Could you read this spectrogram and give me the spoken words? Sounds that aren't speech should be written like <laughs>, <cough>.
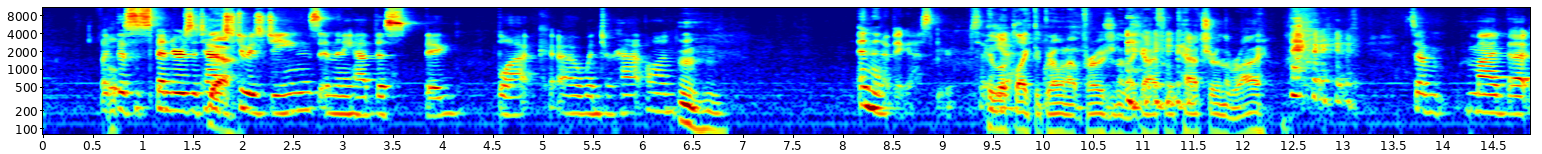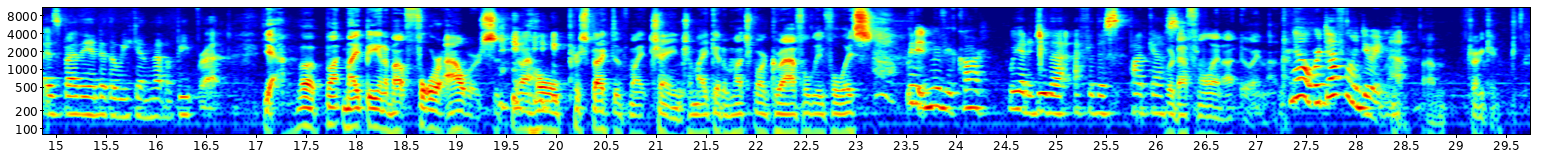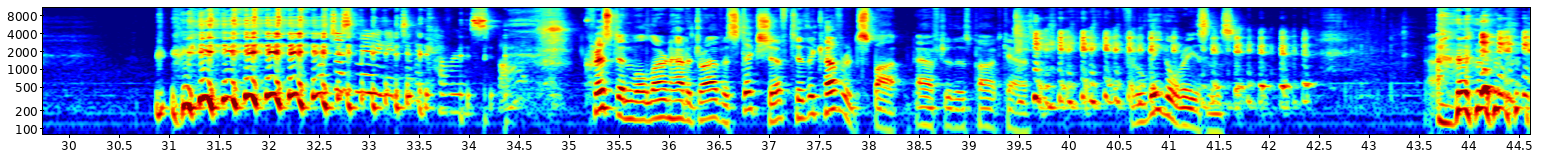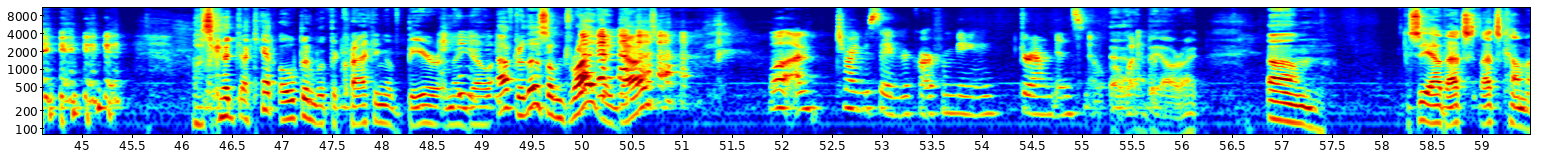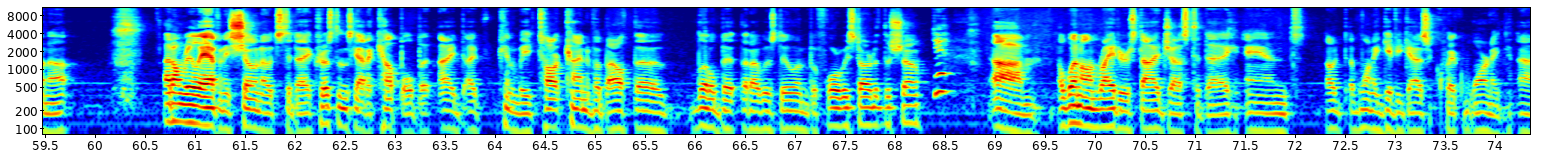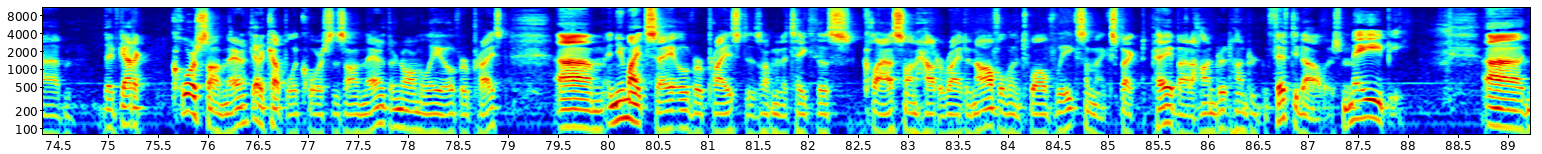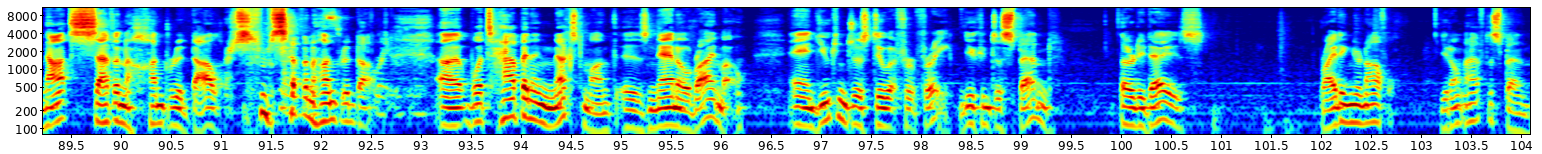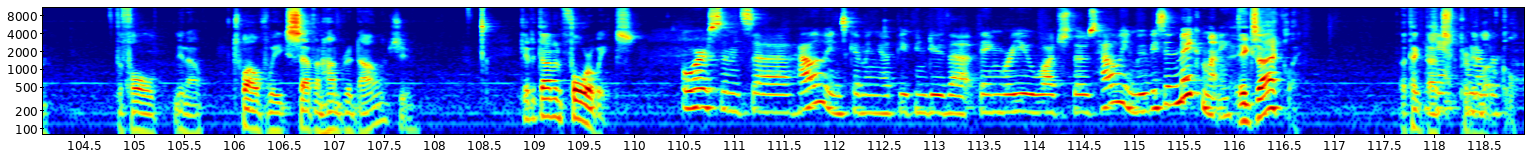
like the suspenders attached Yeah. to his jeans, and then he had this big black uh, winter hat on, Mm-hmm. and then a big ass beard. So He looked yeah. like the grown-up version of the guy from Catcher in the Rye. <laughs> So my bet is by the end of the weekend that'll be Brett. Yeah, might- might be in about four hours. My whole <laughs> perspective might change. I might get a much more gravelly voice. <gasps> We didn't move your car. We got to do that after this podcast. We're definitely not doing that. no, we're definitely doing that. I'm drinking. We're just <laughs> moving it to the covered spot. Kristen will learn how to drive a stick shift to the covered spot after this podcast <laughs> for legal reasons. I was like, I can't open with the cracking of beer and then go, after this, I'm driving, guys. <laughs> Well, I'm trying to save your car from being drowned in snow or whatever. be all right. Um, so yeah, that's that's coming up. I don't really have any show notes today. Kristen's got a couple, but I, I can we talk kind of about the little bit that I was doing before we started the show. Yeah. Um, I went on Writer's Digest today, and I, I want to give you guys a quick warning. Um, they've got a course on there, got a couple of courses on there. They're normally overpriced. Um, and you might say overpriced is I'm going to take this class on how to write a novel in 12 weeks. I'm going to expect to pay about $100, $150, maybe. Uh, not $700. <laughs> $700. Uh, what's happening next month is NaNoWriMo, and you can just do it for free. You can just spend 30 days writing your novel. You don't have to spend the full, you know, 12 weeks, $700. You get it done in four weeks. Or since uh, Halloween's coming up, you can do that thing where you watch those Halloween movies and make money. Exactly. I think that's can't pretty remember. local.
